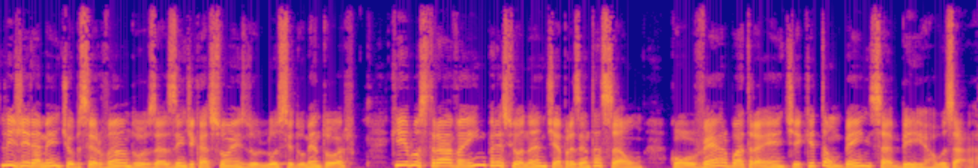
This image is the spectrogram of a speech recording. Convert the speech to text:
ligeiramente observando-os as indicações do lúcido mentor, que ilustrava impressionante apresentação com o verbo atraente que tão bem sabia usar.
